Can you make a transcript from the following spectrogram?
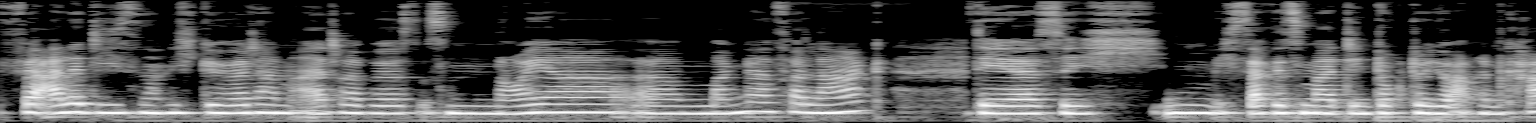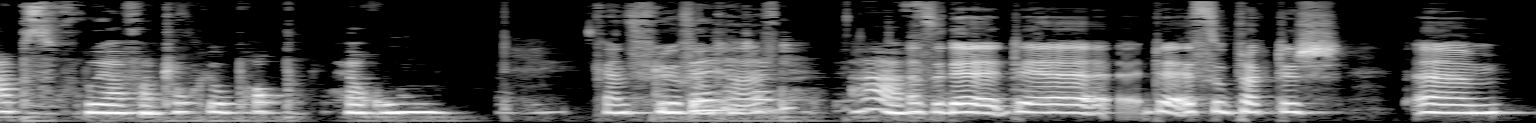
für alle, die es noch nicht gehört haben, Ultraverse ist ein neuer äh, Manga-Verlag, der sich um, ich sage jetzt mal, den Dr. Joachim Krabs, früher von Tokyo Pop herum Ganz früher von Cast. Ah. Also der, der, der ist so praktisch ähm,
